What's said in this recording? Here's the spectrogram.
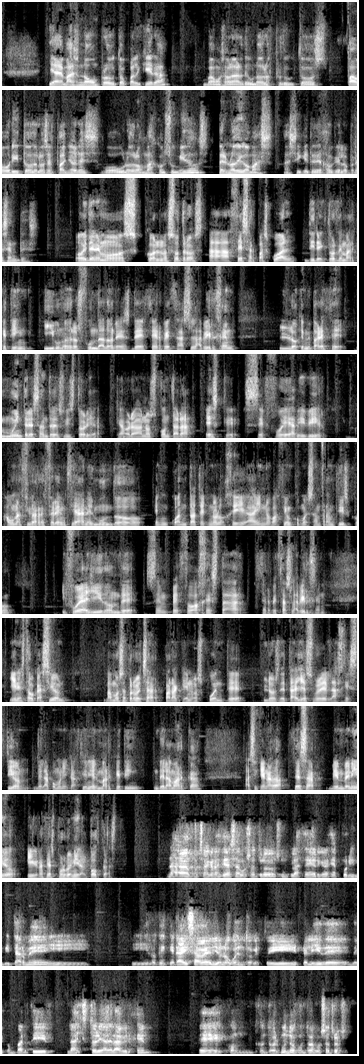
y además no un producto cualquiera. Vamos a hablar de uno de los productos favorito de los españoles o uno de los más consumidos, pero no digo más, así que te dejo que lo presentes. Hoy tenemos con nosotros a César Pascual, director de marketing y uno de los fundadores de Cervezas La Virgen. Lo que me parece muy interesante de su historia, que ahora nos contará, es que se fue a vivir a una ciudad referencia en el mundo en cuanto a tecnología e innovación como es San Francisco, y fue allí donde se empezó a gestar Cervezas La Virgen. Y en esta ocasión vamos a aprovechar para que nos cuente los detalles sobre la gestión de la comunicación y el marketing de la marca. Así que nada, César, bienvenido y gracias por venir al podcast. Nada, muchas gracias a vosotros, un placer, gracias por invitarme y, lo que queráis saber yo lo cuento, que estoy feliz de, compartir la historia de la Virgen eh, con todo el mundo, con todos vosotros.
